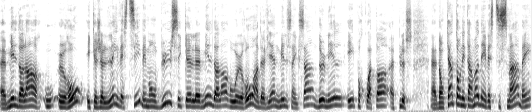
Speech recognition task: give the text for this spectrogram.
1000 euh, dollars ou euros et que je l'investis, ben mon but c'est que le 1000 dollars ou euros en devienne 1500, 2000 et pourquoi pas euh, plus. Euh, donc quand on est en mode investissement, ben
